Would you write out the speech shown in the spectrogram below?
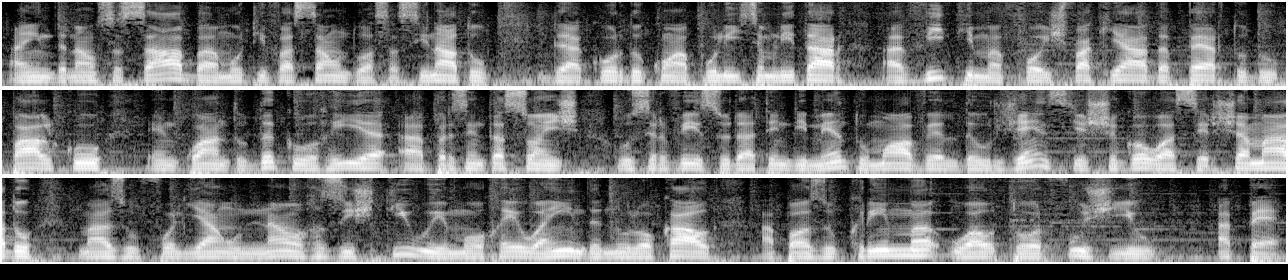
Ainda não se sabe a motivação do assassinato. De acordo com a Polícia Militar, a vítima foi esfaqueada perto do palco enquanto decorria apresentações. O serviço de atendimento móvel de urgência chegou a ser chamado, mas o folião não resistiu e morreu ainda no local. Após o crime, o autor fugiu a pé.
